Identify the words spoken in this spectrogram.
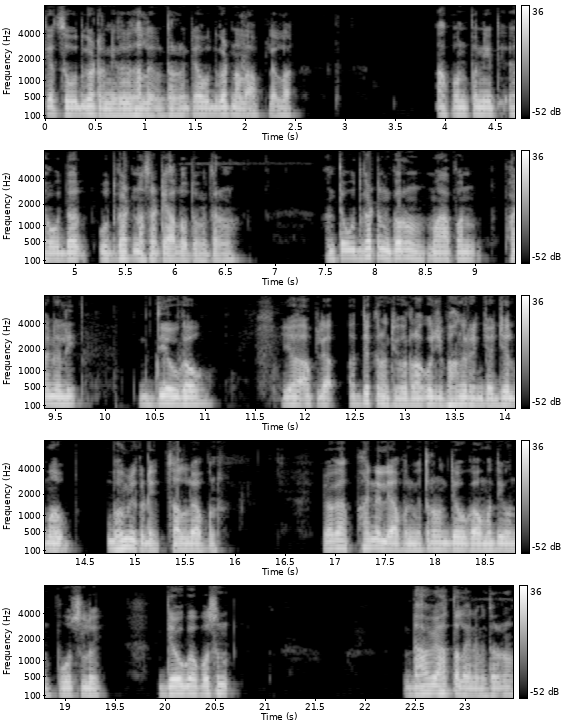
त्याचं उद्घाटन इथं झालं. मित्रांनो त्या उद्घाटनाला आपल्याला आपण पण इथे उद्घा उद्घाटनासाठी आलो होतो मित्रांनो. आणि ते उद्घाटन करून मग आपण फायनली देवगाव या आपल्या आद्यक्रांतीवर राघोजी भांगरे यांच्या जन्मभूमीकडे चाललो आहे आपण. बघा फायनली आपण मित्रांनो देवगावमध्ये येऊन पोहोचलो आहे देवगावपासून दहाव्या हाताला आहे ना मित्रांनो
